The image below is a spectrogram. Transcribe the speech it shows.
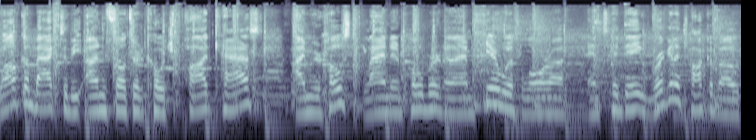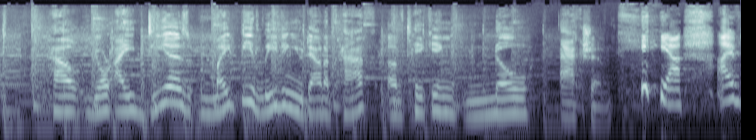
Welcome back to the Unfiltered Coach podcast. I'm your host, Landon Poburan, and I'm here with Laura. And today we're going to talk about how your ideas might be leading you down a path of taking no action. yeah, I've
